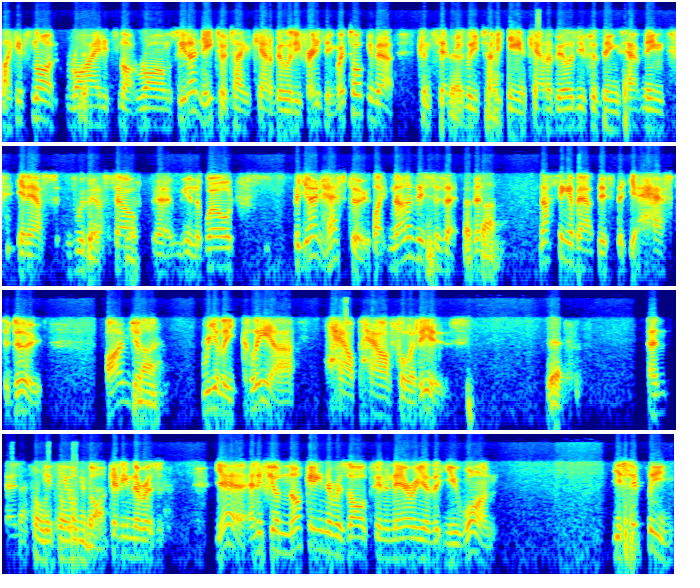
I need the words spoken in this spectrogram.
Like it's not right, it's not wrong. So you don't need to take accountability for anything. We're talking about conceptually yeah. taking accountability for things happening in our with ourselves uh, in the world, but you don't have to. Like none of this is a, the, nothing about this that you have to do. I'm just no. really clear how powerful it is. Yes. And, and That's all if you're not about. getting the res- yeah, and if you're not getting the results in an area that you want, you're simply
